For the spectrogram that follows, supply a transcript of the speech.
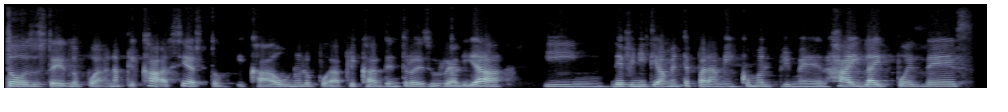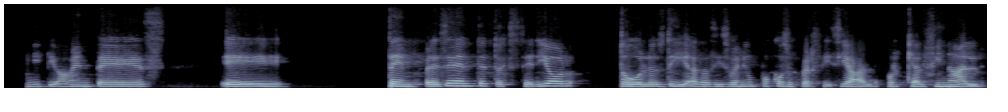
todos ustedes lo puedan aplicar, ¿cierto? Y cada uno lo pueda aplicar dentro de su realidad. Y definitivamente para mí como el primer highlight pues de eso, definitivamente es eh, ten presente tu exterior todos los días, así suene un poco superficial, porque al final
